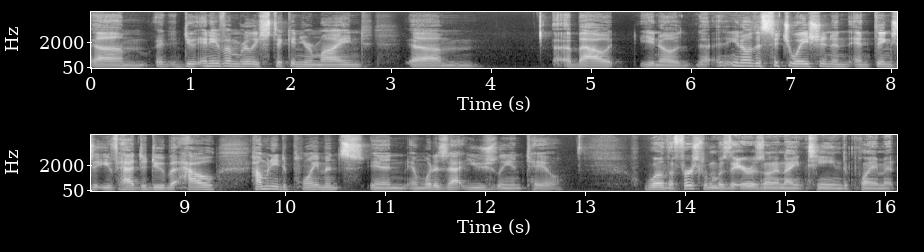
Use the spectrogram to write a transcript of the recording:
Um, do any of them really stick in your mind? Um, about you know you know the situation and, and things that you've had to do, but how how many deployments and and what does that usually entail? Well, the first one was the Arizona 19 deployment,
